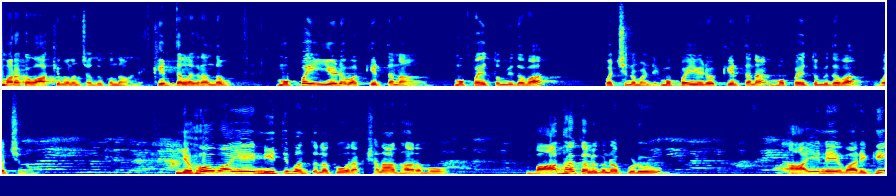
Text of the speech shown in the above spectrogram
మరొక వాక్యం మనం చదువుకుందామండి కీర్తనల గ్రంథం ముప్పై ఏడవ కీర్తన ముప్పై తొమ్మిదవ వచ్చినమండి ముప్పై ఏడవ కీర్తన ముప్పై తొమ్మిదవ వచనం. యహోవాయే నీతిమంతులకు రక్షణాధారము. బాధ కలుగునప్పుడు ఆయనే వారికి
